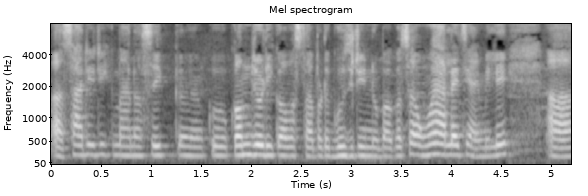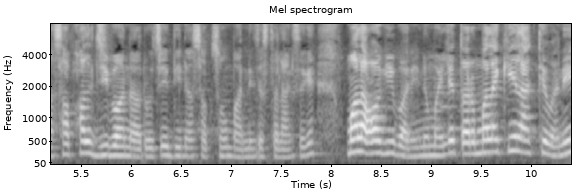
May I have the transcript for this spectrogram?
शारीरिक मानसिकको कमजोरीको अवस्थाबाट गुज्रिनु भएको छ। उहाँहरूलाई चाहिँ हामीले सफल जीवनहरू चाहिँ दिन सक्छौँ भन्ने जस्तो लाग्छ क्या। मलाई अघि भनिनँ मैले तर मलाई के लाग्थ्यो भने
